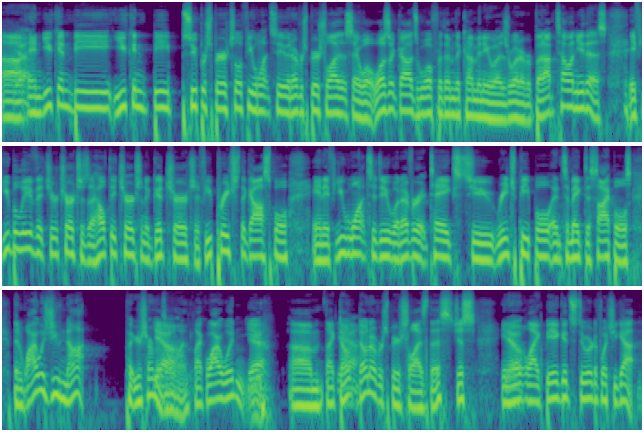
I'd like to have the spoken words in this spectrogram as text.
Uh, Yeah. And you can be you can be super spiritual if you want to, and over spiritualize it. Say, well, it wasn't God's will for them to come anyways, or whatever. But I'm telling you this: if you believe that your church is a healthy church and a good church, if you preach the gospel, and if you want to do whatever it takes to reach people and to make disciples, then why would you not put your sermons Yeah. online? Like, why wouldn't you? Um, like, don't Yeah. don't over spiritualize this. Just you know, Yeah. like, be a good steward of what you got.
